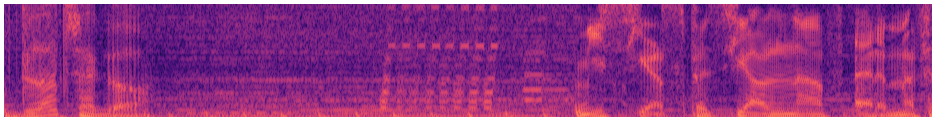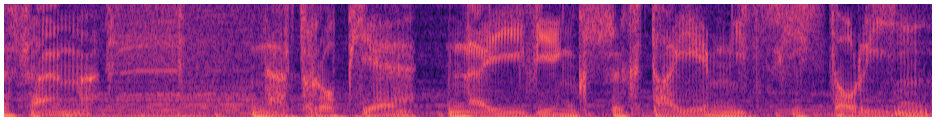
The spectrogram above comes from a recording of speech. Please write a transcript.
Dlaczego? Misja specjalna w RMFFM. Na tropie największych tajemnic historii.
